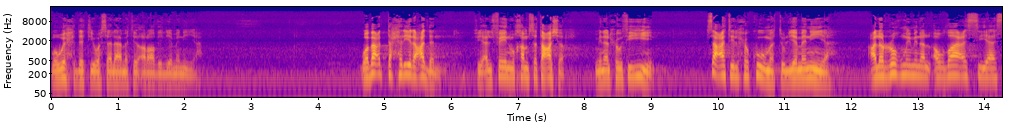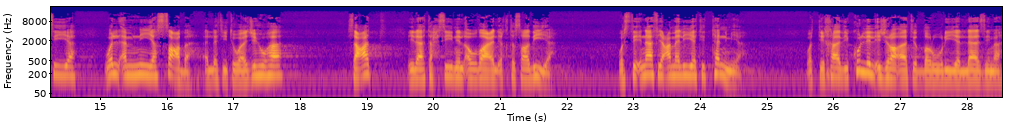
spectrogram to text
ووحدة وسلامة الأراضي اليمنية. وبعد تحرير عدن في 2015 من الحوثيين سعت الحكومة اليمنية على الرغم من الأوضاع السياسية والأمنية الصعبة التي تواجهها سعت إلى تحسين الأوضاع الاقتصادية واستئناف عملية التنمية واتخاذ كل الإجراءات الضرورية اللازمة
